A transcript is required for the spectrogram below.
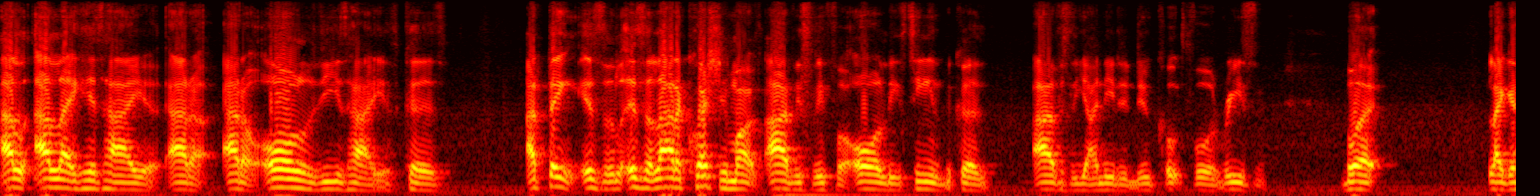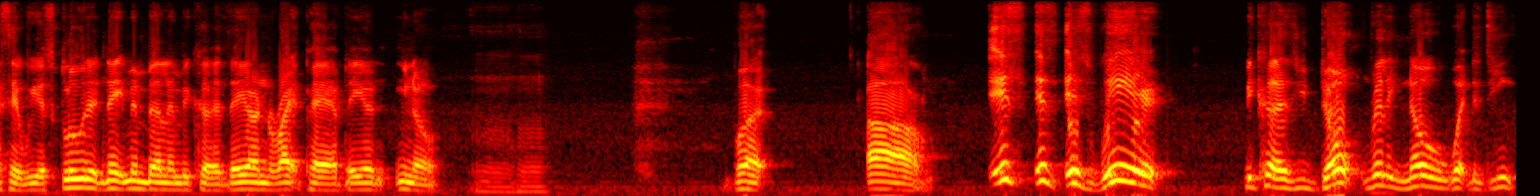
I, I like his hire out of out of all of these hires because I think it's a it's a lot of question marks obviously for all these teams because obviously y'all need to do coach for a reason, but like I said, we excluded Nate McMillan because they are on the right path. They are, you know, Mhm. but um, it's it's it's weird because you don't really know what the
